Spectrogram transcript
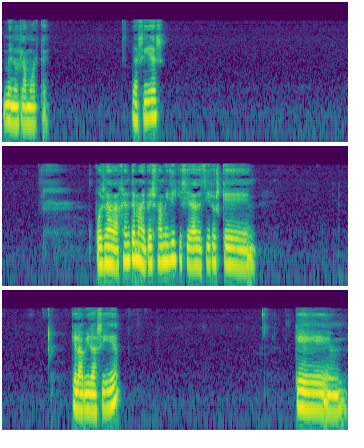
menos la muerte. Y así es. Pues nada, gente My Best Family, quisiera deciros que que la vida sigue, que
